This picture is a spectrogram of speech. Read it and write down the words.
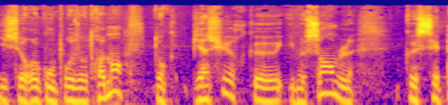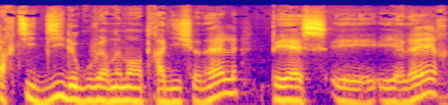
ils se recomposent autrement. Donc bien sûr qu'il me semble que ces partis dits de gouvernement traditionnels, PS et, et LR,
